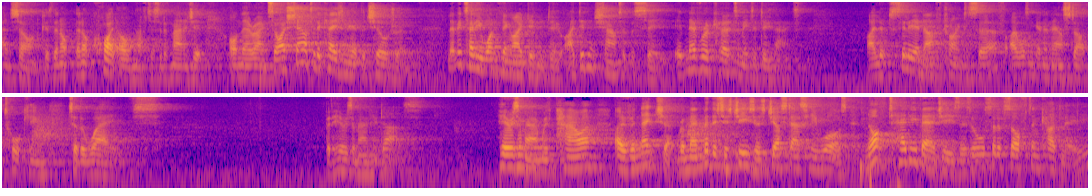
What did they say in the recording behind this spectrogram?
and so on, because they're not, they're not quite old enough to sort of manage it on their own. So I shouted occasionally at the children. Let me tell you one thing I didn't do. I didn't shout at the sea. It never occurred to me to do that. I looked silly enough trying to surf. I wasn't going to now start talking to the waves. But here is a man who does. Here is a man with power over nature. Remember, this is Jesus just as he was. Not teddy bear Jesus, all sort of soft and cuddly,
